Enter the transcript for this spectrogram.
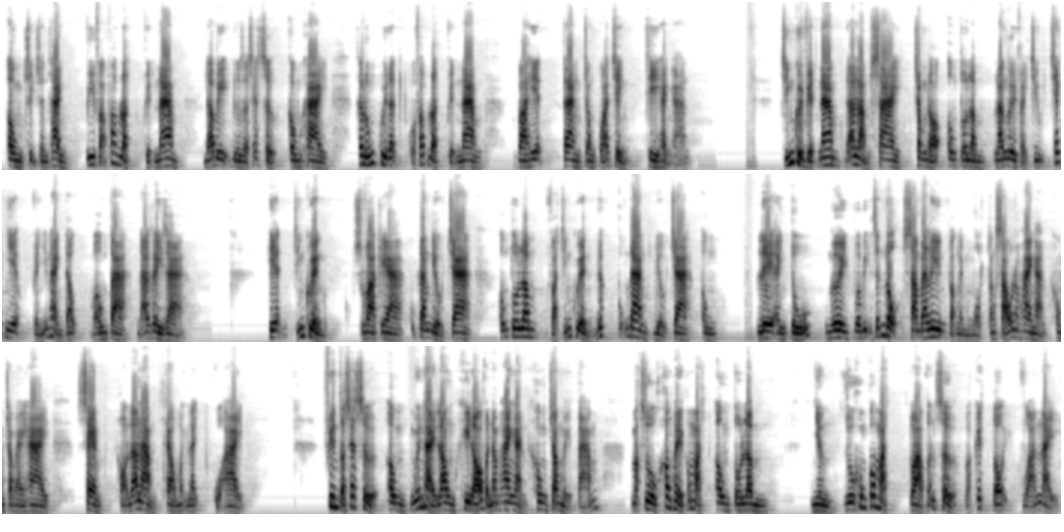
ông Trịnh Trấn Thành vi phạm pháp luật Việt Nam đã bị đưa ra xét xử công khai theo đúng quy định của pháp luật Việt Nam và hiện đang trong quá trình thi hành án. Chính quyền Việt Nam đã làm sai, trong đó ông Tô Lâm là người phải chịu trách nhiệm về những hành động mà ông ta đã gây ra. Hiện chính quyền Slovakia cũng đang điều tra ông Tô Lâm và chính quyền Đức cũng đang điều tra ông Lê Anh Tú, người vừa bị dẫn độ sang Berlin vào ngày 1 tháng 6 năm 2022, xem họ đã làm theo mệnh lệnh của ai. Phiên tòa xét xử ông Nguyễn Hải Long khi đó vào năm 2018, mặc dù không hề có mặt ông Tô Lâm, nhưng dù không có mặt tòa vẫn xử và kết tội vụ án này.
